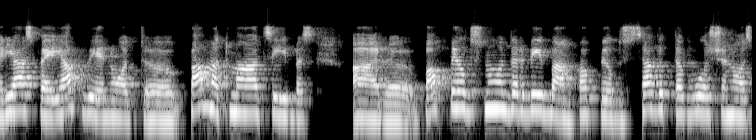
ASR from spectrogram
Ir jāspēj apvienot uh, pamatmācības ar uh, papildus nodarbībām, papildus sagatavošanos.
